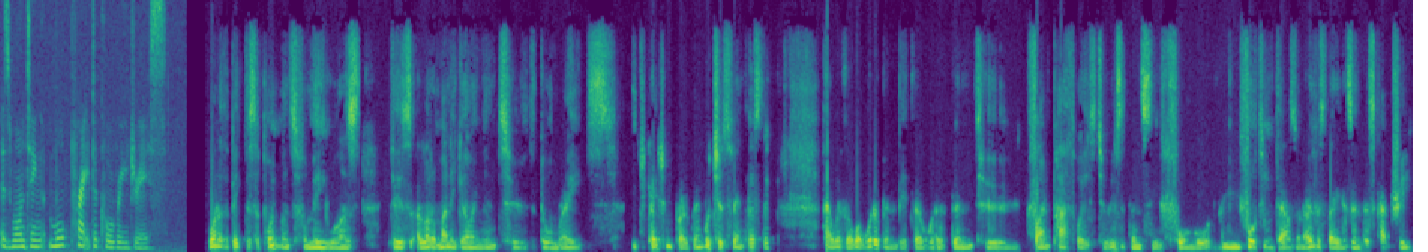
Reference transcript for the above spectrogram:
is wanting more practical redress. One of the big disappointments for me was there's a lot of money going into the Dawn Raids education program, which is fantastic. However, what would have been better would have been to find pathways to residency for the 14,000 overstayers in this country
